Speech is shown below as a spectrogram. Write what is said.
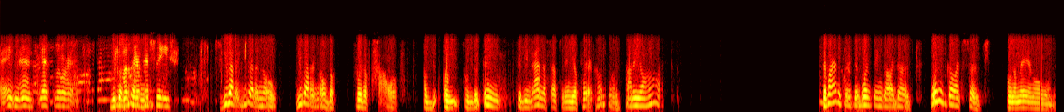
Amen. Yes, Lord. Because Must you have gotta, that faith. You gotta you gotta know you gotta know the where the power of of, of the thing to be manifested in your prayer comes from out of your heart. The Bible says that one thing God does. What does God search on a man or a woman?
